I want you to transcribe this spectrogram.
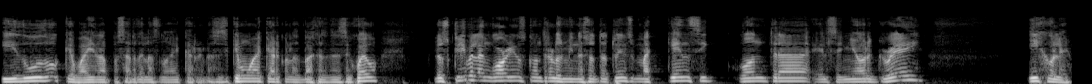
y dudo que vayan a pasar de las nueve carreras, así que me voy a quedar con las bajas en ese juego. Los Cleveland Guardians contra los Minnesota Twins, Mackenzie contra el señor Gray. Híjole,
